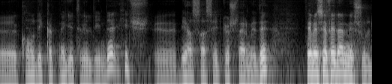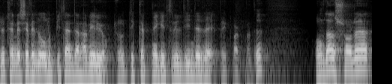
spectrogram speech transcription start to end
e, konu dikkatine getirildiğinde hiç e, bir hassasiyet göstermedi. TMSF'den mesuldü. TMSF'de olup bitenden haberi yoktu. Dikkatine getirildiğinde de pek bakmadı. Ondan sonra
